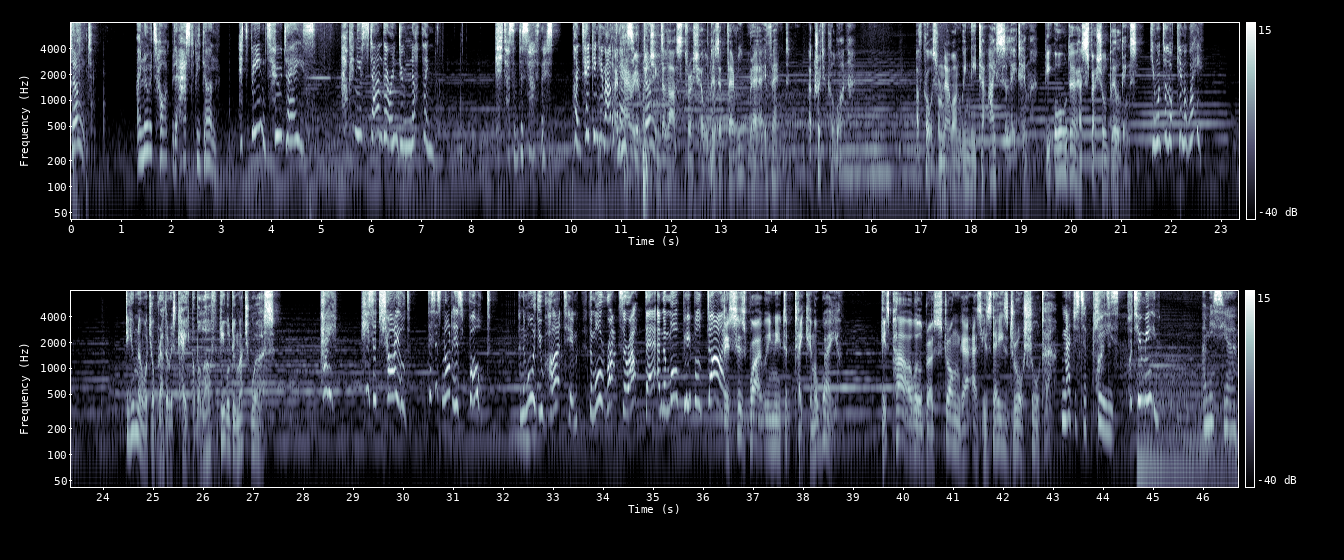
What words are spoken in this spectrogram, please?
don't. I know it's hard, but it has to be done. It's been two days. How can you stand there and do nothing? He doesn't deserve this. I'm taking him out of I there. mean, Carrier don't. reaching the last threshold is a very rare event, a critical one. Of course, from now on, we need to isolate him. The Order has special buildings. You want to lock him away? Do you know what your brother is capable of? He will do much worse. Hey! He's a child! This is not his fault! And the more you hurt him, the more rats are out there and the more people die! This is why we need to take him away. His power will grow stronger as his days draw shorter. Magister, please. What do you mean? Amicia.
